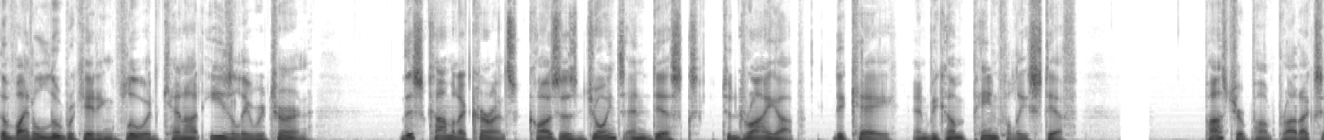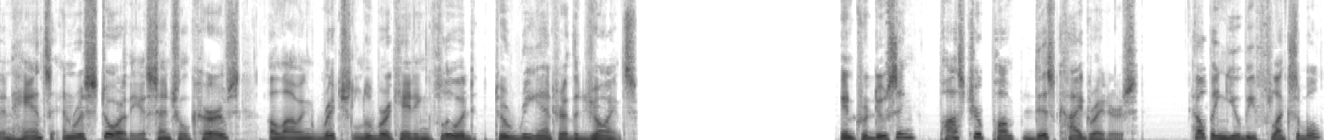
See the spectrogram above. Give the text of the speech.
the vital lubricating fluid cannot easily return. This common occurrence causes joints and discs to dry up, decay, and become painfully stiff. Posture Pump products enhance and restore the essential curves, allowing rich lubricating fluid to re enter the joints. Introducing Posture Pump Disc Hydrators, helping you be flexible,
